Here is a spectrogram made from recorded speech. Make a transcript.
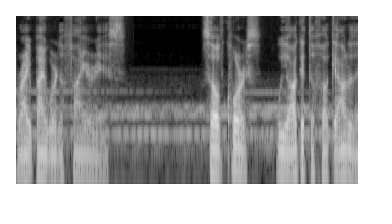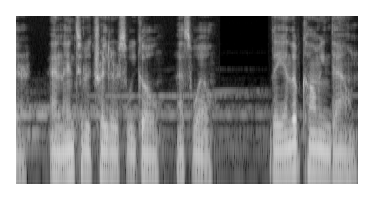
right by where the fire is. So, of course, we all get the fuck out of there, and into the trailers we go as well. They end up calming down.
